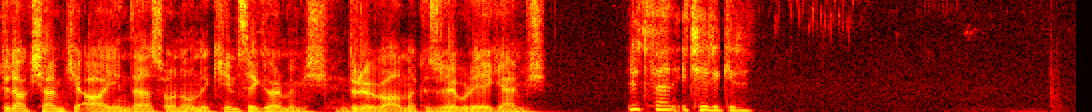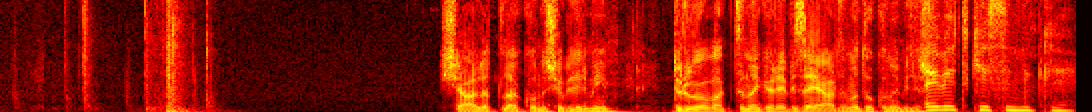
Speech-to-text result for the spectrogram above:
Dün akşamki ayinden sonra onu kimse görmemiş. Drew'u almak üzere buraya gelmiş. Lütfen içeri girin. Charlotte'la konuşabilir miyim? Drew'a baktığına göre bize yardımı dokunabilir. Evet, kesinlikle.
